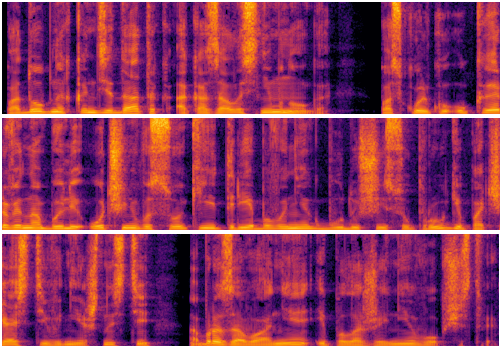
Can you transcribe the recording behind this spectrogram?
Подобных кандидаток оказалось немного – поскольку у Кервина были очень высокие требования к будущей супруге по части внешности, образования и положения в обществе.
